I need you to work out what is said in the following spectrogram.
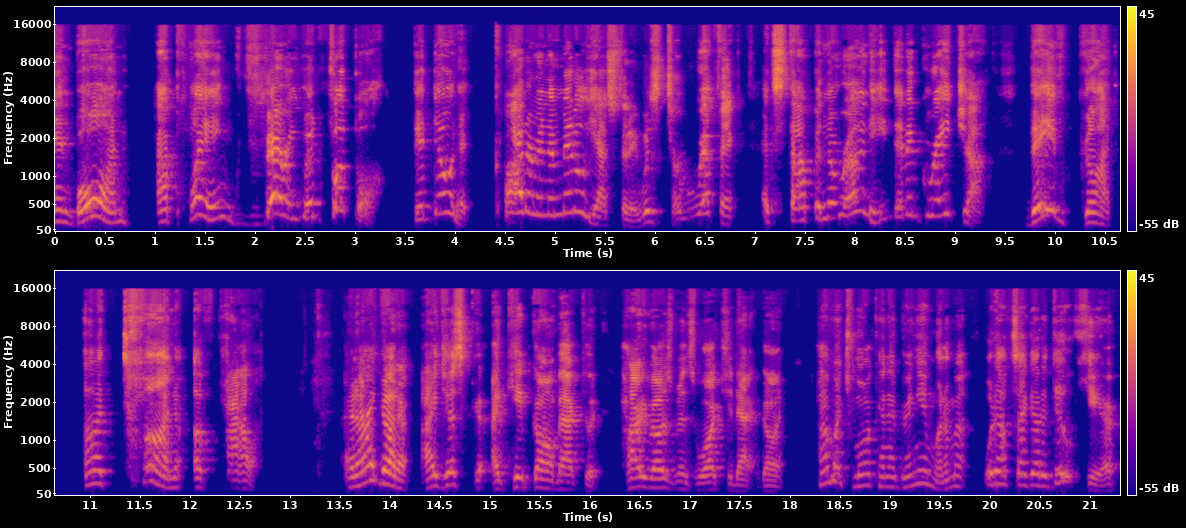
and Baun are playing very good football. They're doing it. Carter in the middle yesterday was terrific at stopping the run. He did a great job. They've got a ton of talent. And I gotta, I just I keep going back to it. Howie Roseman's watching that going, how much more can I bring in? What am I what else I gotta do here?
